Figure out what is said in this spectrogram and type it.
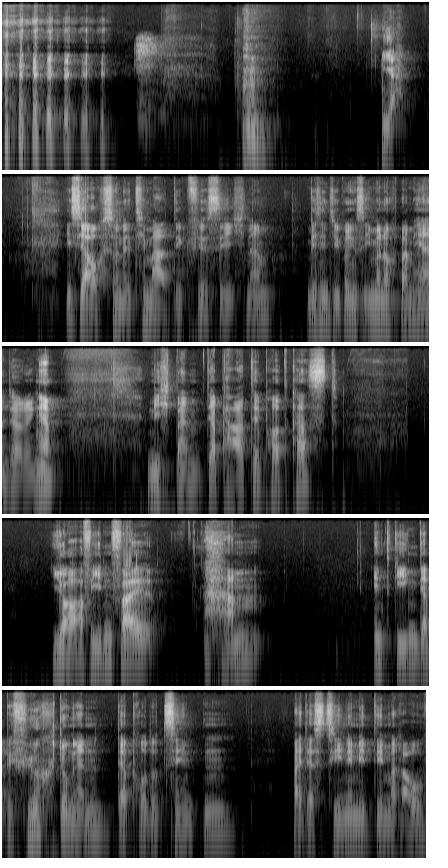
ja, ist ja auch so eine Thematik für sich. Ne? Wir sind übrigens immer noch beim Herrn der Ringe, nicht beim Der Pate Podcast. Ja, auf jeden Fall haben entgegen der Befürchtungen der Produzenten bei der Szene mit dem, Rauch,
